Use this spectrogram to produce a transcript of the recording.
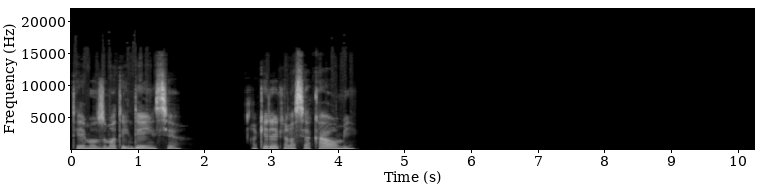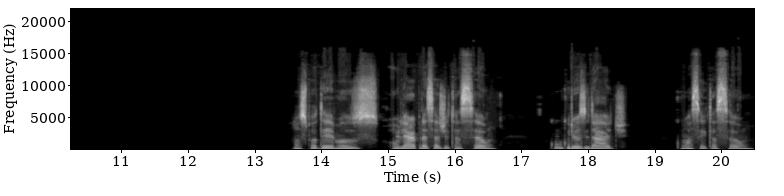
Temos uma tendência a querer que ela se acalme. Nós podemos olhar para essa agitação com curiosidade, com aceitação.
